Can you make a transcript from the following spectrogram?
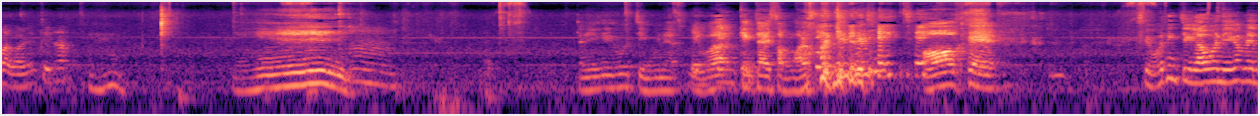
ร่อยกว่าที่คิดนะอืมนี่อืม อันนี้ที่พูดจริงไหมเนี่ยหจริรืงอว่าจริงเกรงใจ200คจรินงจริงจริงจริงอ๋อโอเคถือว่าจริง ๆ แล้ววันนี้ก็เป็น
